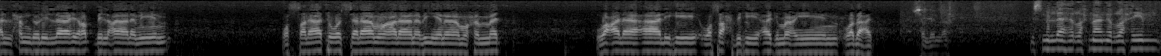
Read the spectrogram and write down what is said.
الحمد لله رب العالمين والصلاة والسلام على نبينا محمد وعلى آله وصحبه أجمعين وبعد. بسم الله. بسم الله الرحمن الرحيم.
